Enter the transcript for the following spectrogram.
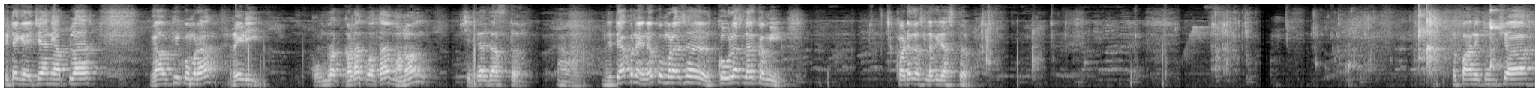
शिट्या घ्यायच्या आणि आपला गावठी कोंबडा रेडी कोंबडा कडक होता म्हणून शिट्या जास्त. हां म्हणजे त्या पण आहे ना कोंबडा असं कोवला असला का कमी? कडक असला की जास्त. तर पाणी तुमच्या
